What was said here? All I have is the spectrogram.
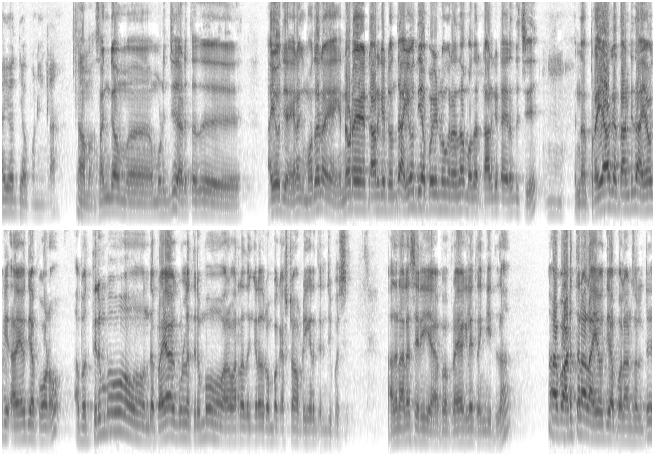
அயோத்தியா போனீங்களா? ஆமாம் சங்கம் முடிஞ்சு அடுத்தது அயோத்தியா எனக்கு முதல்ல என்னோட டார்கெட் வந்து அயோத்தியா போயிடணுங்கிறது தான் முதல் டார்கெட்டாக இருந்துச்சு. நான் பிரயாகை தாண்டி தான் அயோத்தி அயோத்தியா போனோம். அப்போ திரும்பவும் இந்த பிரயாகுக்குள்ளே திரும்பவும் வர்றதுங்கிறது ரொம்ப கஷ்டம் அப்படிங்கிறது தெரிஞ்சு போச்சு. அதனால சரி அப்போ பிரயாகிலே தங்கிட்டு தான். அப்போ அடுத்த நாள் அயோத்தியா போகலான்னு சொல்லிட்டு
